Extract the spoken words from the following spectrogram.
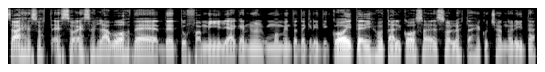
¿Sabes? Eso, eso, eso es la voz de, de, tu familia que en algún momento te criticó y te dijo tal cosa, eso lo estás escuchando ahorita.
